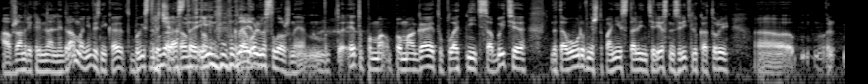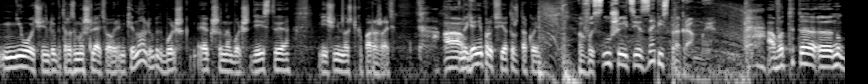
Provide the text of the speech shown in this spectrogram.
А в жанре криминальной драмы они возникают быстро, ну, часто да, там, и там довольно сложные. Вот это пом- помогает уплотнить события до того уровня, чтобы они стали интересны зрителю, который э, не очень любит размышлять во время кино, любит больше экшена, больше действия и еще немножечко поражать. А... Но я не против, я тоже такой. Вы слушаете запись программы. А вот это, э, ну,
